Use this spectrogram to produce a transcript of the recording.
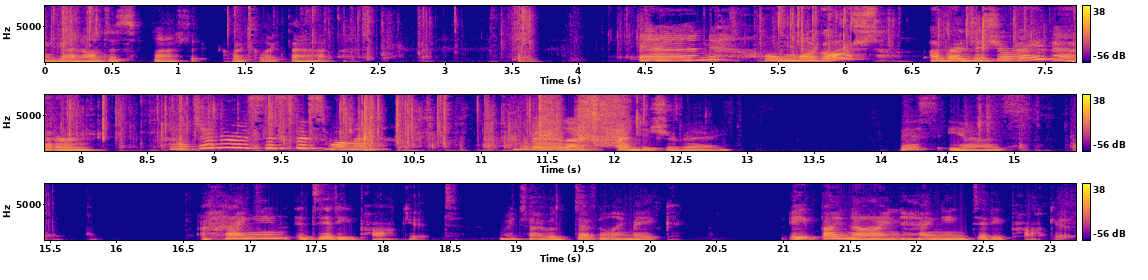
Again, I'll just flash it quick like that. And, oh my gosh, a Brenda Gervais pattern. How generous is this woman? Everybody loves Brenda Gervais. This is a hanging ditty pocket, which I will definitely make. 8 by 9 hanging ditty pocket.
